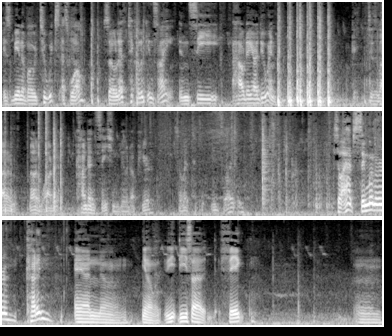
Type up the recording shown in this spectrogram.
It's been about two weeks as well. So let's take a look inside and see how they are doing. Okay there's a lot of lot of water condensation build up here. So let's take it inside. So i have similar cutting and uh, you know these are fig. Um,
